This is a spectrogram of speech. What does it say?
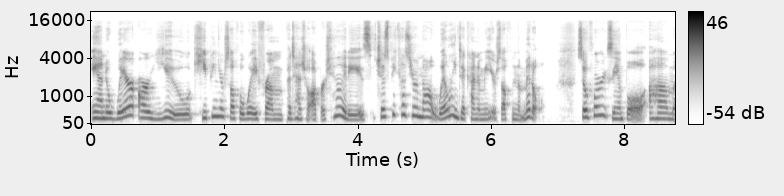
And where are you keeping yourself away from potential opportunities just because you're not willing to kind of meet yourself in the middle? So, for example, um,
